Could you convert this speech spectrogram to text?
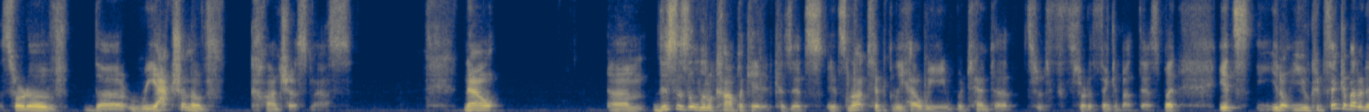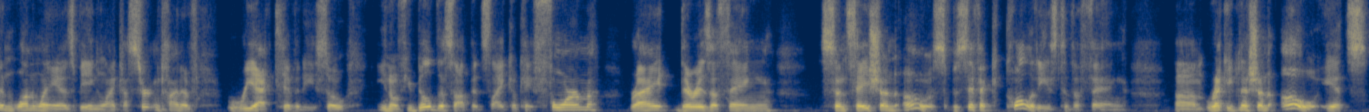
sort of the reaction of consciousness. Now, um, this is a little complicated because it's it's not typically how we would tend to sort of think about this, but it's you know you could think about it in one way as being like a certain kind of reactivity. So you know if you build this up, it's like okay, form, right? There is a thing, sensation, oh, specific qualities to the thing. Um, recognition, oh, it's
